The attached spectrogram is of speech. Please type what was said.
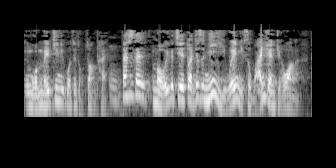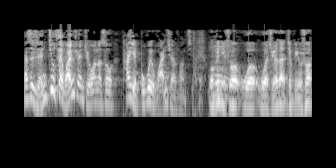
我们没经历过这种状态。嗯，但是在某一个阶段，就是你以为你是完全绝望了，但是人就在完全绝望的时候，他也不会完全放弃。我跟你说，我我觉得，就比如说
